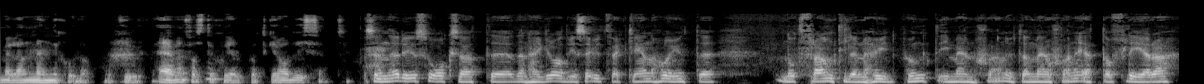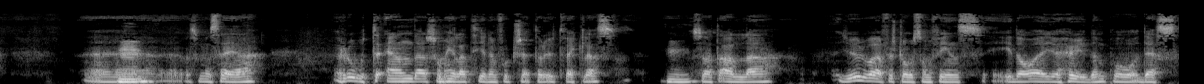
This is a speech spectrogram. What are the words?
mellan människor och djur. Även fast det sker på ett gradvis sätt. Sen är det ju så också att eh, den här gradvisa utvecklingen har ju inte nått fram till en höjdpunkt i människan utan människan är ett av flera, eh, Mm. vad ska man säga, rotändar som hela tiden fortsätter att utvecklas. Mm. Så att alla djur vad jag förstår som finns idag är ju höjden på dess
